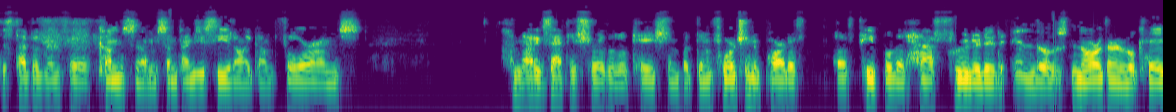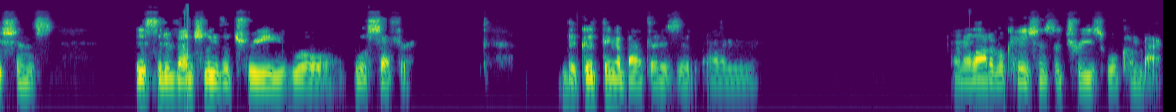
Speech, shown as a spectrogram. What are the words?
this type of info comes um sometimes you see it on like on forums. I'm not exactly sure the location, but the unfortunate part of of people that have fruited it in those northern locations is that eventually the tree will will suffer. The good thing about that is that um on a lot of occasions the trees will come back.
